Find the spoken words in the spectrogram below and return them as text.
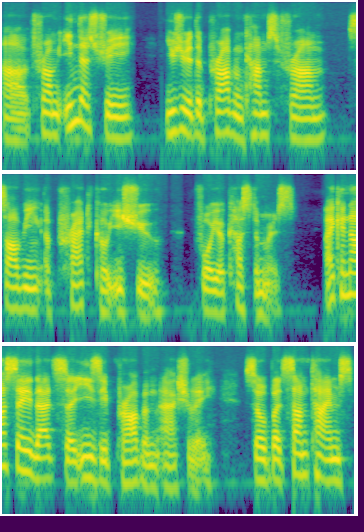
uh, from industry, usually the problem comes from solving a practical issue for your customers. I cannot say that's an easy problem actually. So, but sometimes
